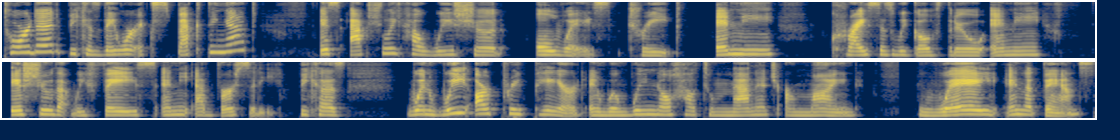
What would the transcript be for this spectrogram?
toward it, because they were expecting it, is actually how we should always treat any crisis we go through, any issue that we face, any adversity. Because when we are prepared and when we know how to manage our mind way in advance,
